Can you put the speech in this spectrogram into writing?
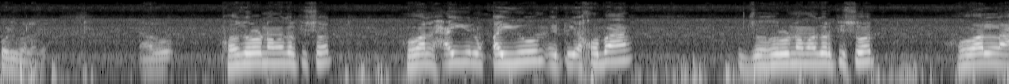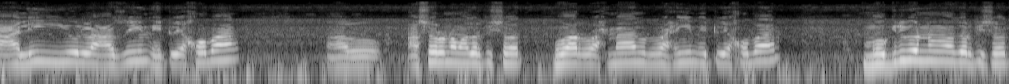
কৰিব লাগে। আৰু ফজৰৰ নামাজৰ পিছত হুৱাল হাইয়ুল কাইয়ুম এইটো এশবাৰ জহুৰ নামাজৰ পিছত হুৱাল আলিয়ুল আজিম এইটো এশবাৰ আৰু আচৰৰ নামাজৰ পিছত হুৱাৰ ৰহমানুৰ ৰাহিম এইটো এশবাৰ মগৰিবৰ নামাজৰ পিছত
